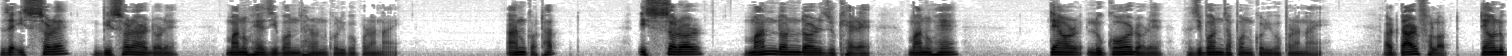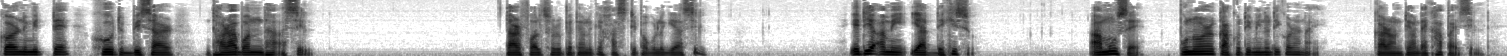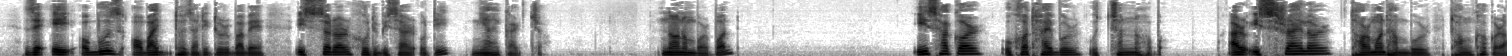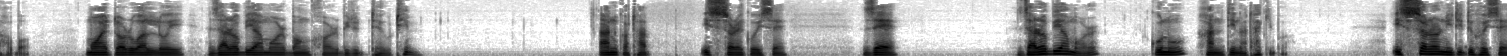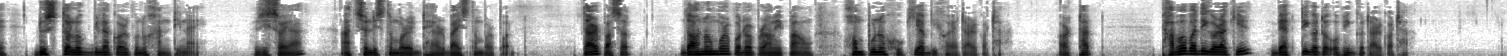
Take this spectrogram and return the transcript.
যে ঈশ্বৰে বিচৰাৰ দৰে মানুহে জীৱন ধাৰণ কৰিব পৰা নাই। আন কথাত ঈশ্বৰৰ মানদণ্ডৰ জোখেৰে মানুহে তেওঁৰ লোকৰ দৰে জীৱন যাপন কৰিব পৰা নাই। আৰু তাৰ ফলত তেওঁলোকৰ নিমিত্তে সুধ বিচাৰ ধৰা বন্ধা আছিল। তাৰ ফলস্বৰূপে তেওঁলোকে শাস্তি পাবলগীয়া আছিল। এতিয়া আমি ইয়াত দেখিছো আমোছে পুনৰ কাকতি মিনতি কৰা নাই কাৰণ তেওঁ দেখা পাইছিল। যে এই অবুজ অবাধ্য জাতিটোৰ বাবে ঈশ্বৰৰ সুধবিচাৰ অতি ন্যায় কাৰ্য নম্বৰ পদ ইছহাকৰ ওখ ঠাইবোৰ উচ্ছন্ন হ'ব আৰু ইছৰাইলৰ ধৰ্মধামবোৰ ধ্বংস কৰা হ'ব। মই তৰোৱাল লৈ জাৰবিয়ামৰ বংশৰ বিৰুদ্ধে উঠিম। আন কথাত ঈশ্বৰে কৈছে যে জাৰবিয়ামৰ কোনো শান্তি নাথাকিব। ঈশ্বৰৰ নীতিটো হৈছে দুষ্ট লোকবিলাকৰ কোনো শান্তি নাই। যিচয়া আঠচল্লিছ নম্বৰ অধ্যায়ৰ বাইছ নম্বৰ পদ। তাৰ পাছত দহ নম্বৰ পদৰ পৰা আমি পাওঁ সম্পূৰ্ণ সুকীয়া বিষয় এটাৰ কথা অৰ্থাৎ ভাৱবাদীগৰাকীৰ ব্যক্তিগত অভিজ্ঞতাৰ কথা।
